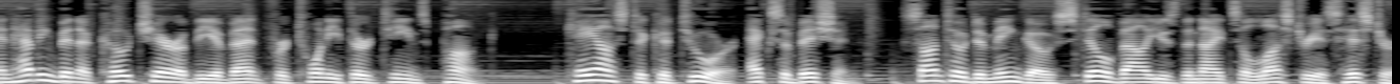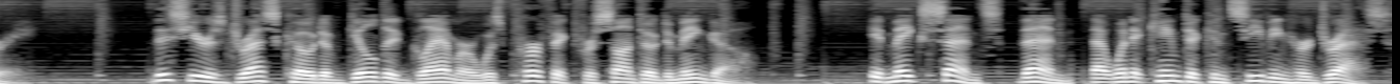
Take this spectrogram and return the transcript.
and having been a co-chair of the event for 2013's Punk, Chaos to Couture exhibition, Santo Domingo still values the night's illustrious history. This year's dress code of gilded glamour was perfect for Santo Domingo. It makes sense, then, that when it came to conceiving her dress,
